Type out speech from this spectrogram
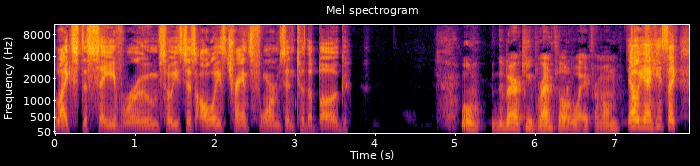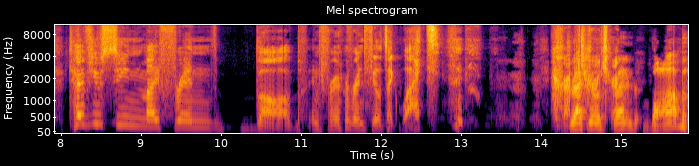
likes to save room, so he's just always transforms into the bug. Well, they better keep Renfield away from him. Oh yeah, he's like, "Have you seen my friend Bob?" And Fr- Renfield's like, "What?" Dracula's crack, crack. friend Bob.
